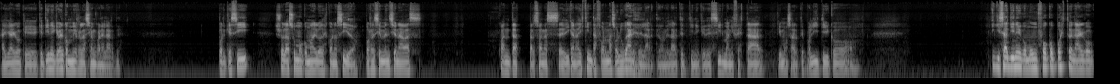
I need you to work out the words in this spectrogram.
hay algo que, que tiene que ver con mi relación con el arte. Porque sí, yo lo asumo como algo desconocido. Vos recién mencionabas cuántas personas se dedican a distintas formas o lugares del arte, donde el arte tiene que decir, manifestar, vimos arte político. Y quizá tiene como un foco puesto en algo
